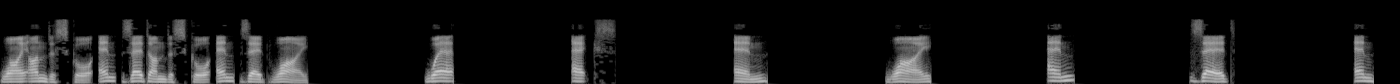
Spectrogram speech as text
y underscore n z underscore n z y where x n y n z n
